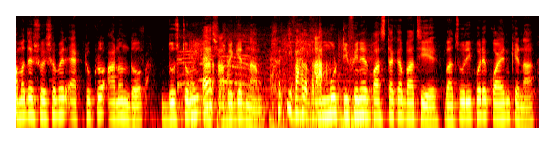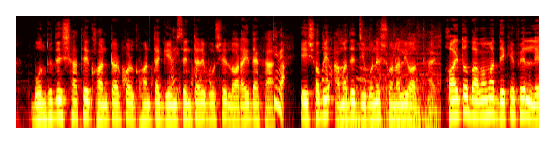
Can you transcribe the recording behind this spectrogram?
আমাদের শৈশবের এক টুকরো আনন্দ দুষ্টমি আর আবেগের নাম। আম্মুর টিফিনের পাঁচ টাকা বাঁচিয়ে বা চুরি করে কয়েন কেনা বন্ধুদের সাথে ঘণ্টার পর ঘণ্টা গেম সেন্টারে বসে লড়াই দেখা এই সবই আমাদের জীবনের সোনালী অধ্যায়। হয়তো বাবা মা দেখে ফেললে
